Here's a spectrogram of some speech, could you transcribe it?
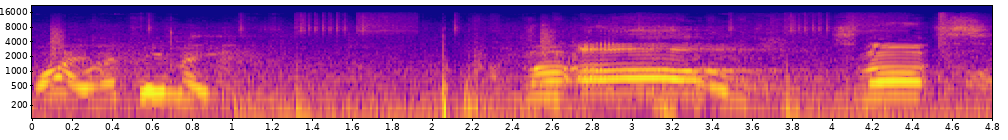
Why? We're teammates. Oh! Slots.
